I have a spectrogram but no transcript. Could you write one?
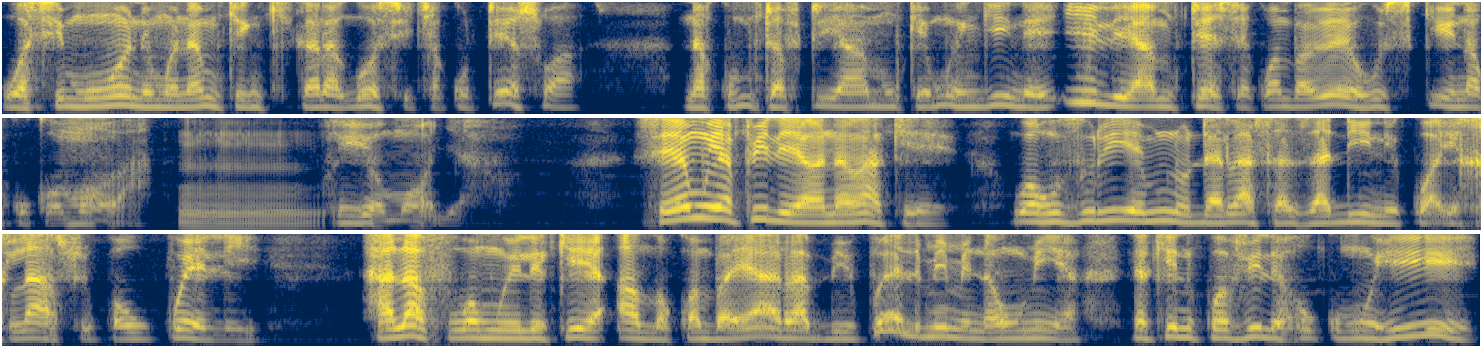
Wasimuone mwanamke nkikaragosi cha kuteswa na kumtafutia mke mwingine ili amtese kwamba wewe husikii na kukomoa. Mm. hiyo moja. Sehemu ya pili ya wanawake wahudhurie mno darasa za dini kwa ikhlasi kwa ukweli halafu wamwelekee allah kwamba ya rabi kweli mimi naumia lakini kwa vile hukumu hii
